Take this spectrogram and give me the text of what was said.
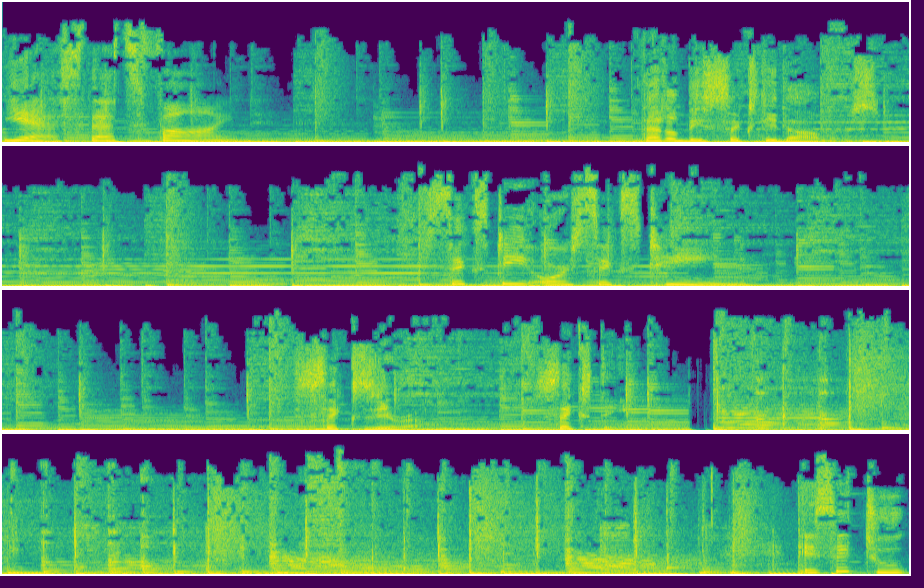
Yes, that's fine. That'll be $60. 60 or 16. 60. 60. Et c'est tout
